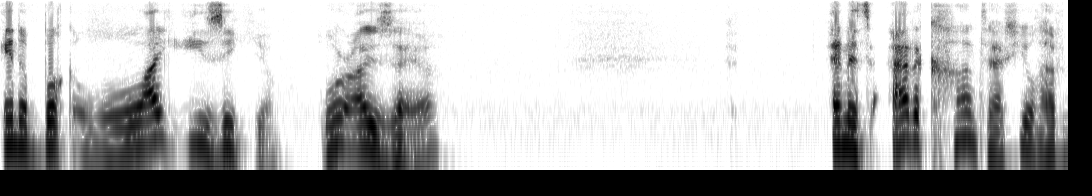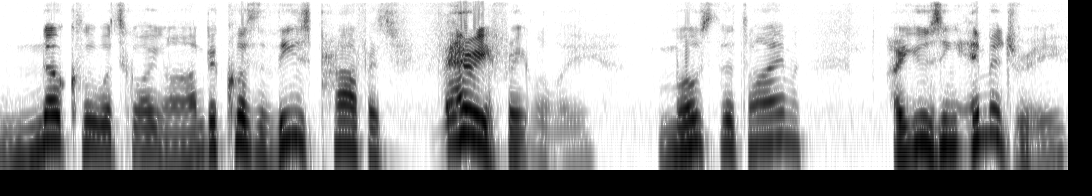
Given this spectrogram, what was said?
in a book like Ezekiel or Isaiah, and it's out of context, you'll have no clue what's going on because these prophets very frequently, most of the time, are using imagery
